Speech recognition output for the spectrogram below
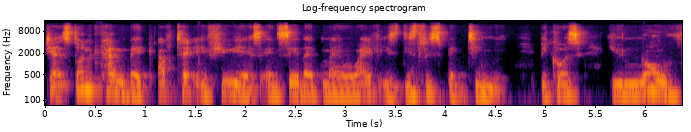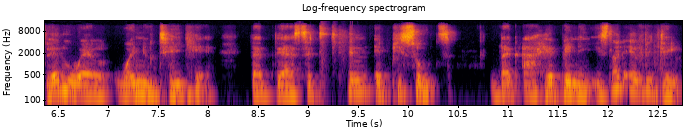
Just don't come back after a few years and say that my wife is disrespecting me because you know very well when you take her that there are certain episodes that are happening. It's not every day,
